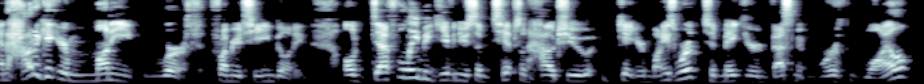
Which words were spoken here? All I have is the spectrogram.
and how to get your money worth from your team building. I'll definitely be giving you some tips on how to get your money's worth to make your investment worthwhile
